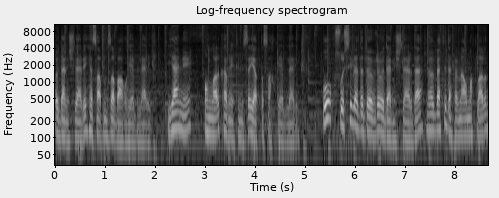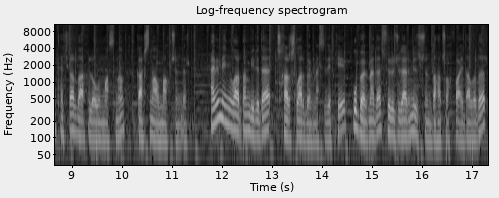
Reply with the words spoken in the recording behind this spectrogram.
ödənişləri hesabımıza bağlaya bilərik. Yəni onları kabinetimizdə yadda saxlaya bilərik. Bu xüsusilə də dövrə ödənişlərdə növbəti dəfə məlumatların təkrar daxil olunmasının qarşısını almaq üçündür. Həmin menyulardan biri də çıxarışlar bölməsidir ki, bu bölmədə sürücülərimiz üçün daha çox faydalıdır.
